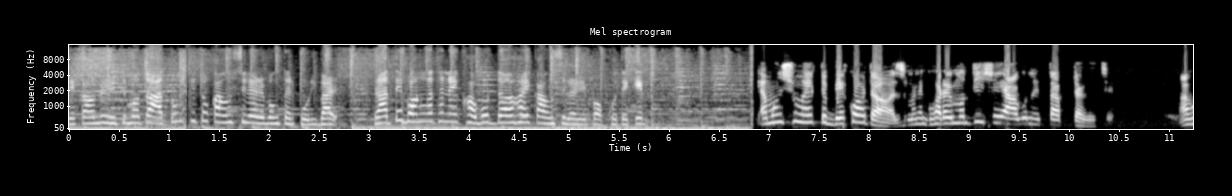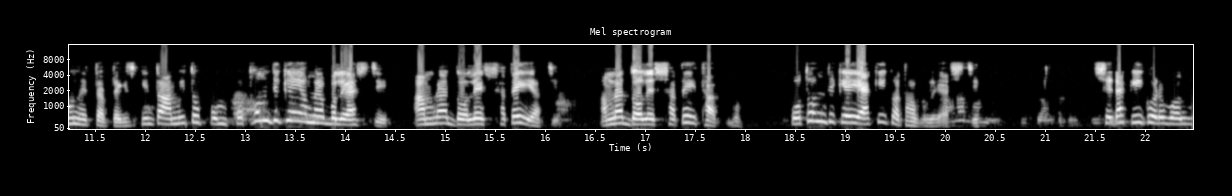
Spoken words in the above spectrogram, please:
যে কারণে রীতিমতো আতঙ্কিত কাউন্সিলর এবং তার পরিবার। রাতে বনগা থানায় খবর দেওয়া হয় কাউন্সিলরের পক্ষ থেকে। এমন সময় একটা বেকট আওয়াজ মানে ঘরের মধ্যেই সেই আগুনের তাপটা গেছে, আগুনের তাপটা গেছে। কিন্তু আমি তো প্রথম দিকেই আমরা বলে আসছি, আমরা দলের সাথেই আছি, আমরা দলের সাথেই থাকব। প্রথম থেকে একই কথা বলে আসছি। সেটা কি করে বলব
